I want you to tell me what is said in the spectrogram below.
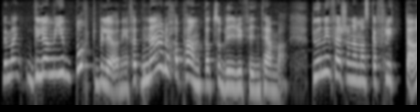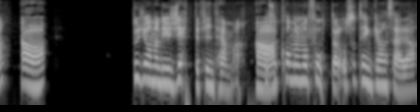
Men man glömmer ju bort belöningen, för att när du har pantat så blir det fint hemma. Det är ungefär som när man ska flytta, Ja, då gör man det ju jättefint hemma. Ja. Och så kommer de och fotar och så tänker man så här,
